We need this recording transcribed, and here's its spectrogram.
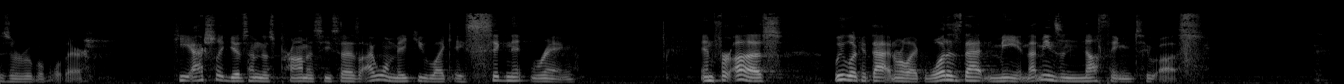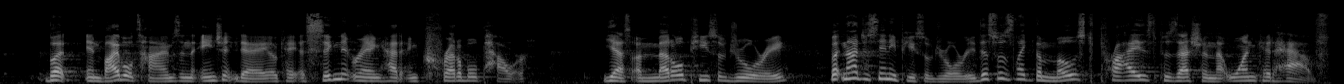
Zerubbabel there. He actually gives him this promise. He says, I will make you like a signet ring. And for us, we look at that and we're like, what does that mean? That means nothing to us. But in Bible times, in the ancient day, okay, a signet ring had incredible power. Yes, a metal piece of jewelry but not just any piece of jewelry. This was like the most prized possession that one could have.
